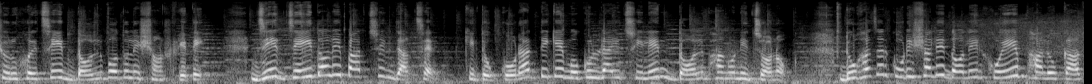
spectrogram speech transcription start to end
শুরু হয়েছে দলবদলের সংস্কৃতি যে যেই দলে পাচ্ছেন যাচ্ছেন, কিন্তু গোড়ার দিকে মুকুল রায় ছিলেন দল ভাঙনের জনক। দু হাজার কুড়ি সালে দলের হয়ে ভালো কাজ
